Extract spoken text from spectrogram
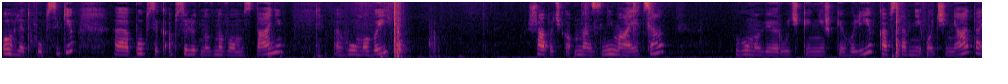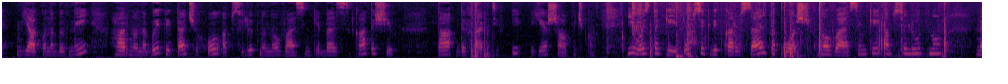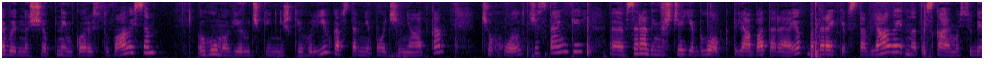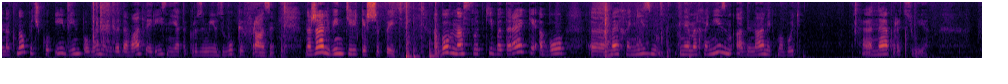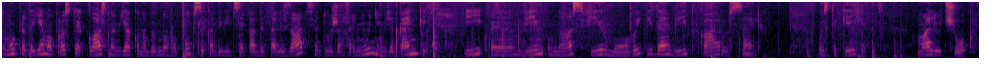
Огляд пупсиків. Е, Пупсик абсолютно в новому стані, е, гумовий. Шапочка у нас знімається. Гумові ручки, ніжки, голівка, вставні оченята, м'яко набивний, гарно набитий та чохол абсолютно новесенький, без катишів та дефектів. І є шапочка. І ось такий пупсик від карусель, також новесенький, абсолютно. Не видно, щоб ним користувалися. Гумові ручки, ніжки, голівка, вставні оченятка, чохол чистенький. Е, Всередині ще є блок для батарейок. Батарейки вставляли, натискаємо сюди на кнопочку, і він повинен видавати різні, я так розумію, звуки, фрази. На жаль, він тільки шипить. Або в нас слабкі батарейки, або е, механізм, не механізм, а динамік, мабуть, е, не працює. Тому продаємо просто як класно м'яко-набивного пупсика. Дивіться, яка деталізація, дуже гарнюній, м'якенький. І е, він у нас фірмовий іде від карусель. Ось такий малючок.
